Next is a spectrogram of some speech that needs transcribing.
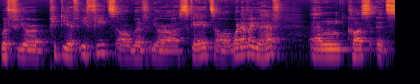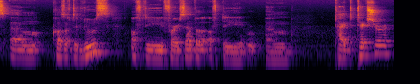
with your PTFE feeds or with your skates or whatever you have and because um, it's because um, of the loose of the for example of the um, tight texture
